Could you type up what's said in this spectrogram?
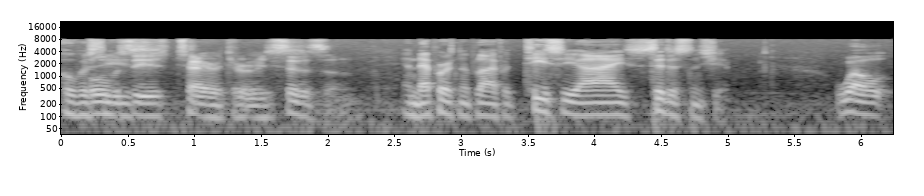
overseas, overseas territory citizen. And that person applied for TCI citizenship. Well,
